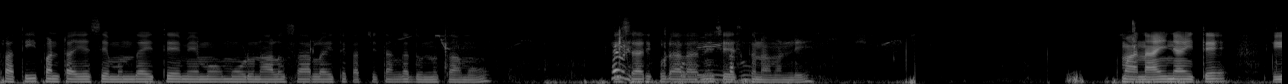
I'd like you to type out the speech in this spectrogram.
ప్రతి పంట వేసే ముందు అయితే మేము మూడు నాలుగు సార్లు అయితే ఖచ్చితంగా దున్నుతాము. ఈసారి కూడా అలానే చేస్తున్నామండి. మా నాయన అయితే ఈ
